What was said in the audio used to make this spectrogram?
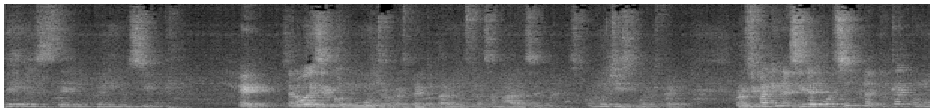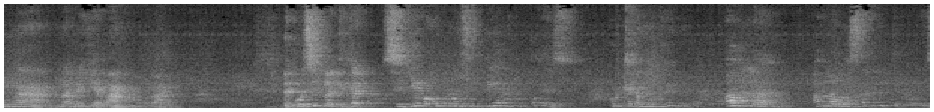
desde el principio. Eh, se lo voy a decir con mucho respeto para nuestras amadas hermanas, con muchísimo respeto. Pero se imagina, si de por sí platicar con una, una bella dama, ¿verdad? De por sí platicar se lleva uno su tiempo, pues, porque la mujer habla, habla bastante, pues,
